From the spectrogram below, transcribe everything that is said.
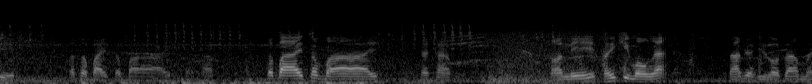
ดีก็สบายสบายๆนะครับ สบายสบายนะครับ ตอนนี้ตอนนี้กี่โมงแล้วทราบยังกิโลทราบไหม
